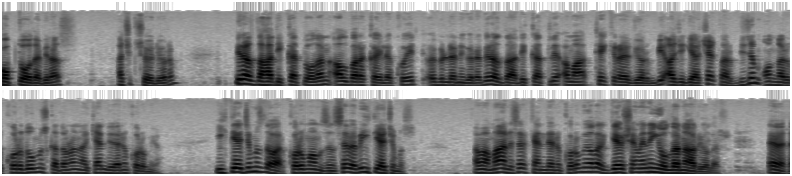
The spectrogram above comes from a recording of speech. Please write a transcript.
Koptu o da biraz. Açık söylüyorum. Biraz daha dikkatli olan Albaraka ile Kuveyt öbürlerine göre biraz daha dikkatli ama tekrar ediyorum bir acı gerçek var. Bizim onları koruduğumuz kadar onlar kendilerini korumuyor. İhtiyacımız da var. Korumamızın sebebi ihtiyacımız. Ama maalesef kendilerini korumuyorlar. Gevşemenin yollarını arıyorlar. Evet.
